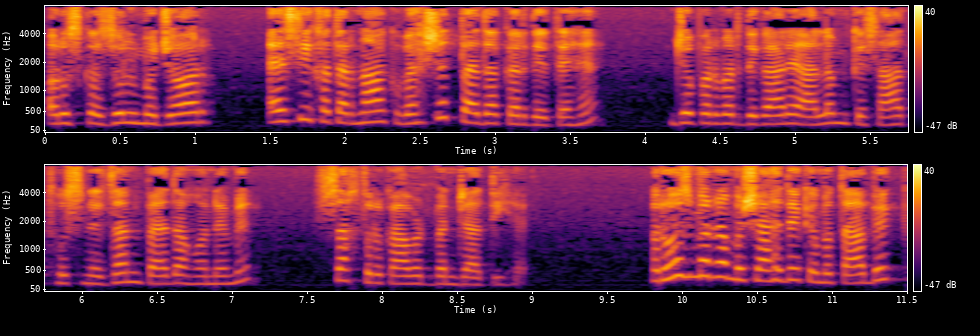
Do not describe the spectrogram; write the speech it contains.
اور اس کا ظلم و جور ایسی خطرناک وحشت پیدا کر دیتے ہیں جو پروردگار عالم کے ساتھ حسن زن پیدا ہونے میں سخت رکاوٹ بن جاتی ہے۔ روزمرہ مشاہدے کے مطابق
